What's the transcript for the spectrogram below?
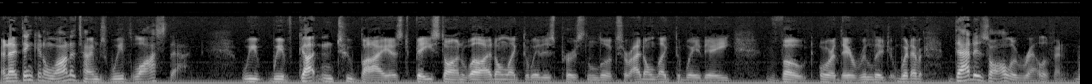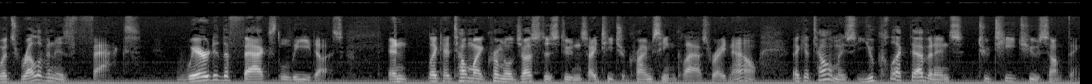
And I think in a lot of times we've lost that. We've, we've gotten too biased based on, well, I don't like the way this person looks, or I don't like the way they vote, or their religion, whatever. That is all irrelevant. What's relevant is facts. Where do the facts lead us? And like I tell my criminal justice students, I teach a crime scene class right now. Like I tell them is you collect evidence to teach you something.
